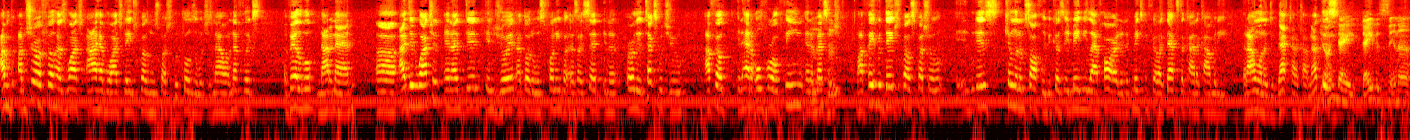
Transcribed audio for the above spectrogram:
I'm I'm sure Phil has watched. I have watched Dave Chappelle's new special, The Closer, which is now on Netflix, available, not an ad. Uh, I did watch it and I did enjoy it. I thought it was funny, but as I said in an earlier text with you, I felt it had an overall theme and a Mhm. message. My favorite Dave Chappelle special is Killing Him Softly because it made me laugh hard and it makes me feel like that's the kind of comedy that I want to do. That kind of comedy, not Young this. Dave. Dave is in a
